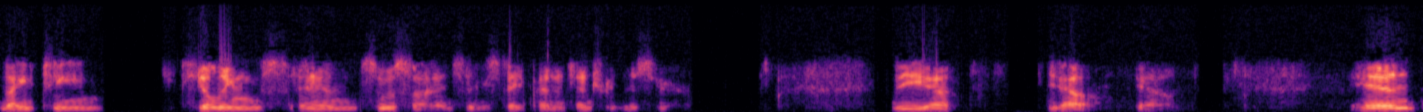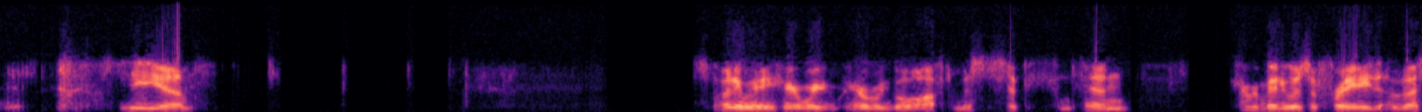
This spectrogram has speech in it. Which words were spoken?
19 killings and suicides in the state penitentiary this year. The uh, yeah, yeah, and the um, so anyway, here we here we go off to Mississippi, and, and everybody was afraid of us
